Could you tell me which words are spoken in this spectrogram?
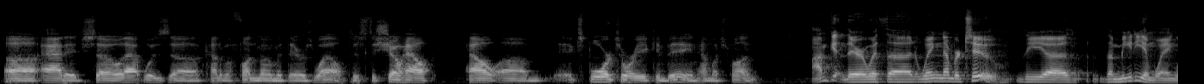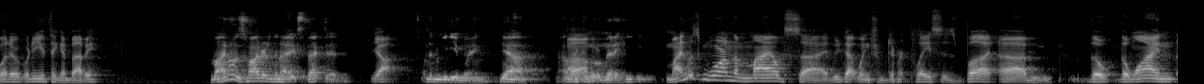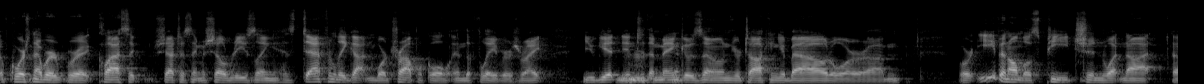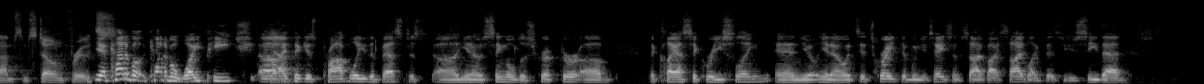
uh, adage. So that was uh, kind of a fun moment there as well, just to show how how um, exploratory it can be and how much fun. I'm getting there with uh, wing number two, the uh, the medium wing. What are, what are you thinking, Bobby? Mine was hotter than I expected. Yeah. The medium wing. Yeah. I like um, a little bit of heat. Mine was more on the mild side. We've got wings from different places, but um, the the wine, of course, now we're, we're at classic Chateau Saint Michelle Riesling, has definitely gotten more tropical in the flavors, right? You get mm-hmm. into the mango zone you're talking about, or um, or even almost peach and whatnot, um, some stone fruits. Yeah, kind of a kind of a white peach. Uh, yeah. I think is probably the best, uh, you know, single descriptor of the classic Riesling. And you you know, it's it's great that when you taste them side by side like this, you see that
